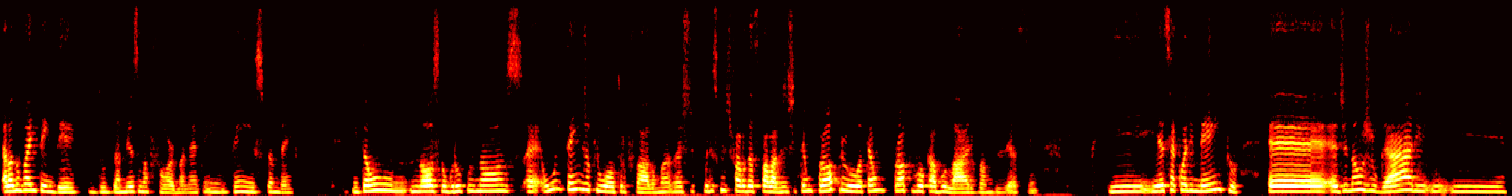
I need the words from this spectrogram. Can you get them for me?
ela não vai entender do, da mesma forma, né? Tem, tem isso também. Então, nós no grupo, nós é, um entende o que o outro fala, uma, gente, por isso que a gente fala das palavras, a gente tem um próprio, até um próprio vocabulário, vamos dizer assim. E, e esse acolhimento é, é, de não julgar e, e,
